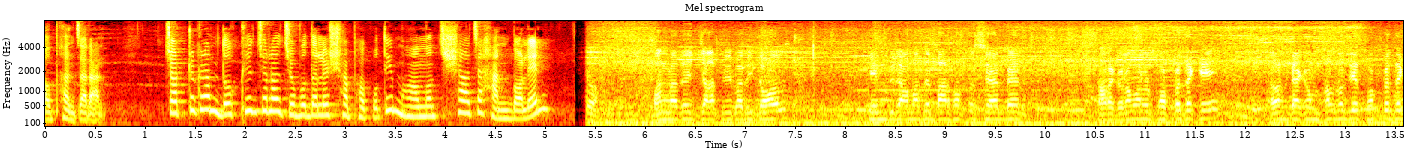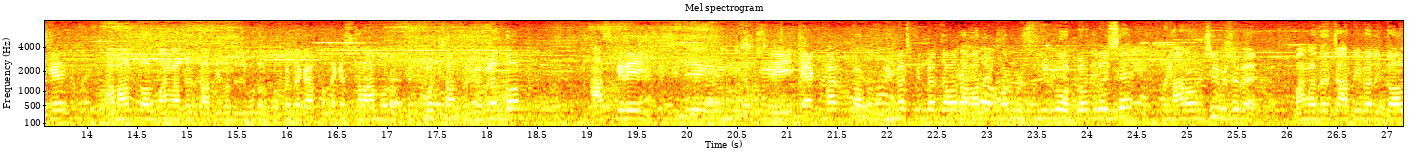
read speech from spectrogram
আহ্বান জানান। চট্টগ্রাম দক্ষিণ জেলা যুবদলের সভাপতি মোহাম্মদ শাহজাহান বলেন, বাংলাদেশ জাতীয়বাদী দল, কেন্দ্রীয় আমাদের ভারপ্রাপ্ত চেয়ারম্যান তারেক রহমানের পক্ষ থেকে এবং বেগম খালেদাজির পক্ষ থেকে, আমার দল বাংলাদেশ জাতীয়বাদী যুবদলের পক্ষ থেকে আপনাদেরকে সালাম ও শুভেচ্ছা অভিনন্দন। আজকের এই এই এক মাস গত দুই মাস, তিন মাস যাবৎ আমাদের কর্মসূচিগুলো অব্যাহত রয়েছে। তার অংশ হিসেবে বাংলাদেশ জাতিবাদী দল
